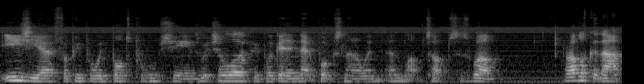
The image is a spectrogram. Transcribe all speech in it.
easier for people with multiple machines, which a lot of people are getting netbooks now and, and laptops as well. Have a look at that.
